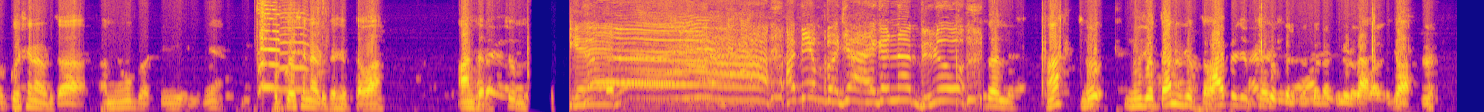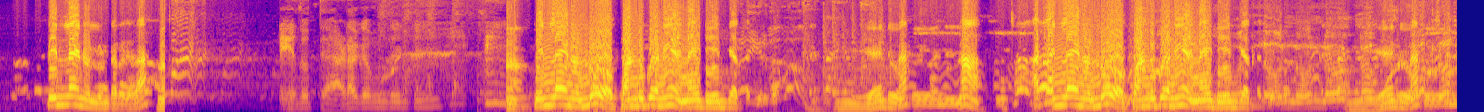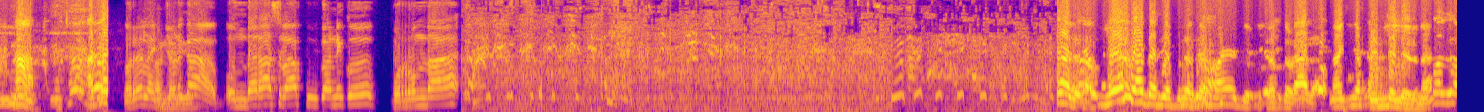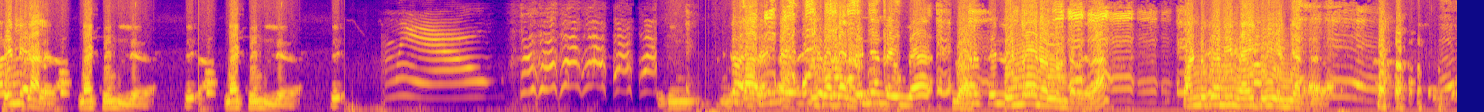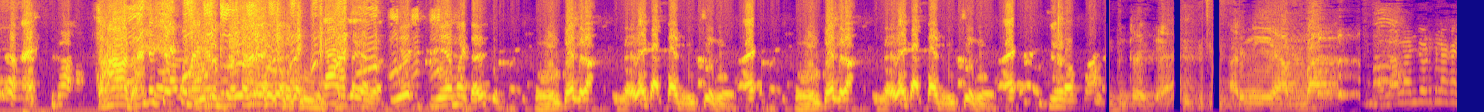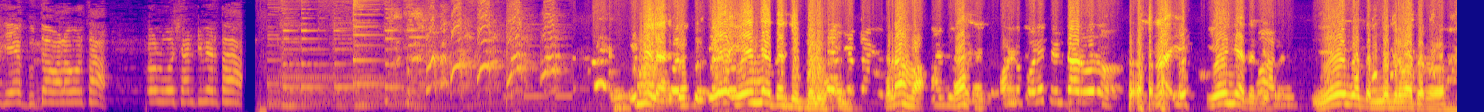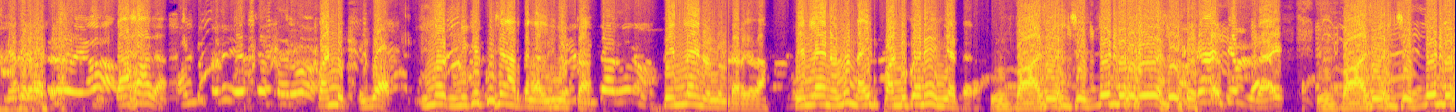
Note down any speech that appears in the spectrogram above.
ఒక క్వశ్చన్ అడుగుతా. మేము టీవీ ఒక క్వశ్చన్ అడుగుతా చెప్తావా? ఆన్సర్ నువ్వు చెప్తా నువ్వు చెప్తావా? పెన్ లైన్ వాళ్ళు ఉంటారు కదా? ఏదో తేడాగా ఉందేంటి? పెన్ లైన్ వాళ్ళు పండుకొని నైట్ ఏం చేస్తారు? అట్లా పెన్ లైన్ వాళ్ళు పండుకొని నైట్ ఏం చేస్తారు? అట్లా ఒరే లంచోడుగా ఉందరా అసలు? పూగా నీకు? బుర్ర ఉందా కాదు ఏం చేస్తారు చెప్పు నాకు. నాకు పెళ్ళి లేదా పెళ్ళి కాలేదా? నాకు పెళ్ళి లేదా. నాకు పెళ్ళి లేదా. పెన్ లైన్ వాళ్ళు ఉంటారు కదా. పండుకొని నైట్ ఏం చేస్తారు? అంటే చెప్పు ఏమైతుంది అట్టాడు ఇచ్చేది అట్టాడు ఇచ్చేది చెప్పు ఏ- ఏం చేస్తారు చెప్పాడు? రవ్వ. వండుకొని తింటారు ఏం చేస్తారు చెప్పాడు? ఏం చేస్తారు నిద్రపోతారు కాదా? వండుకొని ఏం చేస్తారు? పండు ఇగో ఇంకో నీకు క్వశ్చన్ అర్థం కాదు నేను చెప్తా. తింటారు పెన్ లైన్ వాళ్ళు ఉంటారు కదా పెన్ లైన్ వాళ్ళు నైట్ పండుకొని ఏం చేస్తారు? బాగా చెప్పాడు? బాగా చెప్పాడు?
